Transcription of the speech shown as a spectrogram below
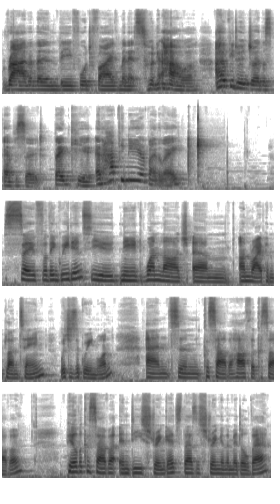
rather than the 45 minutes to an hour. I hope you do enjoy this episode. Thank you. And Happy New Year, by the way. So for the ingredients, you need one large um, unripened plantain, which is a green one, and some cassava, half a cassava. Peel the cassava and de-string it. There's a string in the middle there.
